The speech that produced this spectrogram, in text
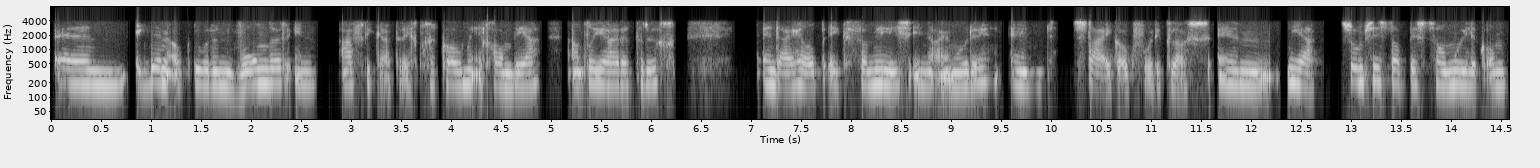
En ik ben ook door een wonder in Afrika terechtgekomen, in Gambia, een aantal jaren terug. En daar help ik families in de armoede en sta ik ook voor de klas. En ja, soms is dat best wel moeilijk om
